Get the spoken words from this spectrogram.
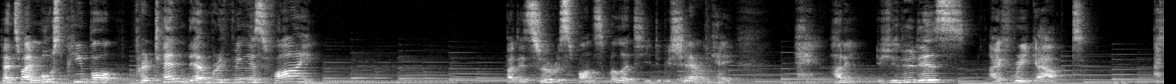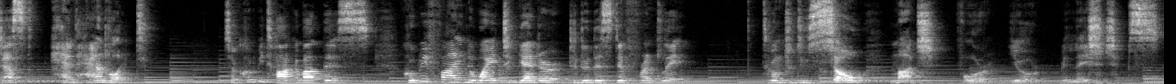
That's why most people pretend everything is fine. But it's your responsibility to be sharing. Hey, hey, honey, if you do this, I freak out. I just can't handle it. So, could we talk about this? Could we find a way together to do this differently? It's going to do so much for your relationships.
